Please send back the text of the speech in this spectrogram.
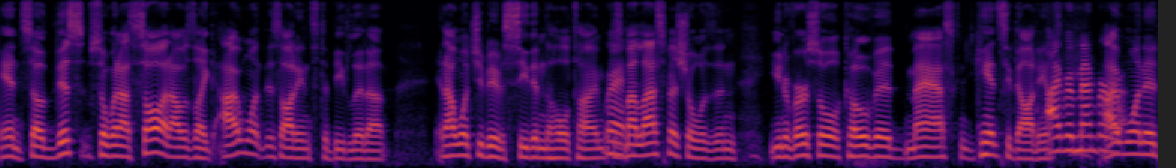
and so this. So when I saw it, I was like, I want this audience to be lit up, and I want you to be able to see them the whole time. Because Right. my last special was in Universal, COVID, mask, and you can't see the audience. I remember- I wanted,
